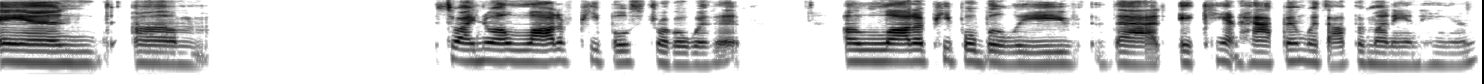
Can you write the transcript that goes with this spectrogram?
And um, so I know a lot of people struggle with it. A lot of people believe that it can't happen without the money in hand.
